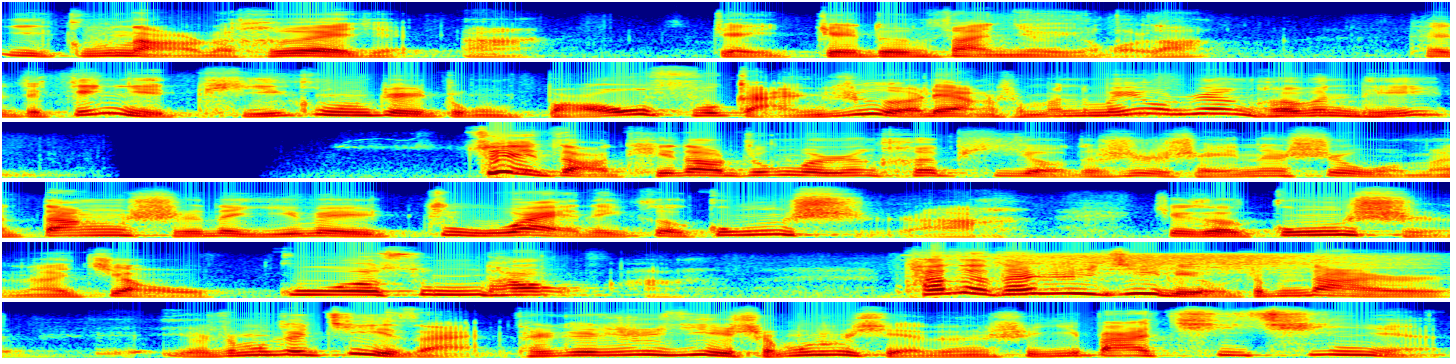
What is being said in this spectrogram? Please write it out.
一股脑的喝下去啊，这这顿饭就有了。他就给你提供这种饱腹感、热量什么的，没有任何问题。最早提到中国人喝啤酒的是谁呢？是我们当时的一位驻外的一个公使啊。这个公使呢叫郭松涛啊。他在他日记里有这么大有这么个记载。他这个日记什么时候写的呢？是一八七七年。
